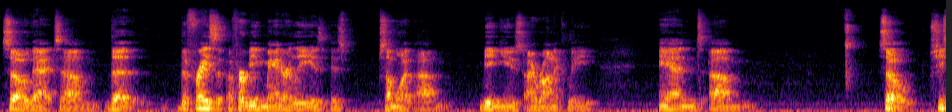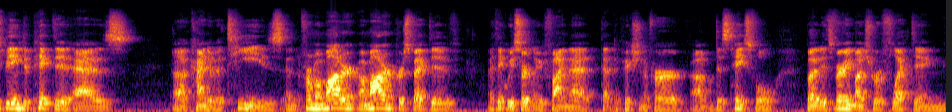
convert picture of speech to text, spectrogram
so that um, the the phrase of her being mannerly is is somewhat um, being used ironically and um, so she's being depicted as uh, kind of a tease, and from a modern a modern perspective, I think we certainly would find that that depiction of her um, distasteful, but it's very much reflecting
